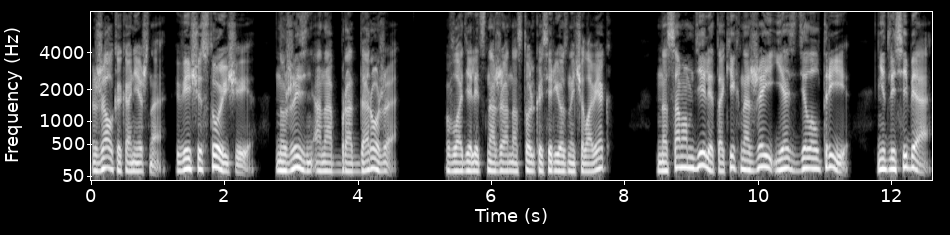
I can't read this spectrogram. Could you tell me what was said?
Жалко, конечно, вещи стоящие, но жизнь она, брат, дороже. Владелец ножа настолько серьезный человек? На самом деле таких ножей я сделал три, не для себя.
